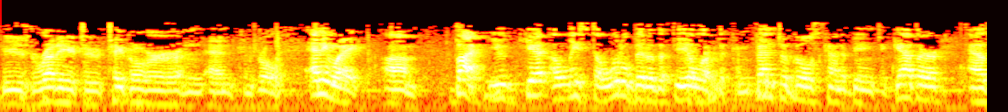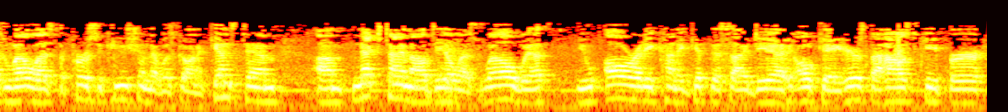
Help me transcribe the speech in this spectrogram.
He's ready to take over and, and control. Anyway, um, but you get at least a little bit of the feel of the conventicles kind of being together, as well as the persecution that was going against him. Um, next time I'll deal as well with you already kind of get this idea. Okay, here's the housekeeper.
